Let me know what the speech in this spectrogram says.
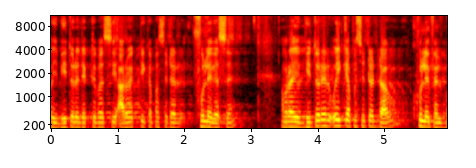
ওই ভিতরে দেখতে পাচ্ছি আরও একটি ক্যাপাসিটার ফুলে গেছে। আমরা এই ভিতরের ওই ক্যাপাসিটারটাও খুলে ফেলব।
